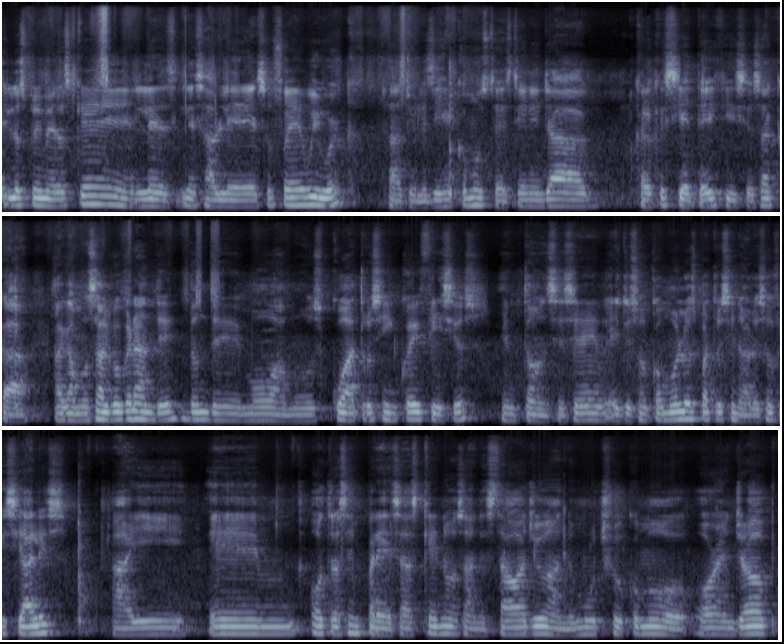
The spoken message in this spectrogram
los primeros que les, les hablé de eso fue WeWork, o sea, yo les dije como ustedes tienen ya creo que siete edificios acá, hagamos algo grande donde movamos cuatro o cinco edificios. Entonces eh, ellos son como los patrocinadores oficiales. Hay em, otras empresas que nos han estado ayudando mucho como Orange Up,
